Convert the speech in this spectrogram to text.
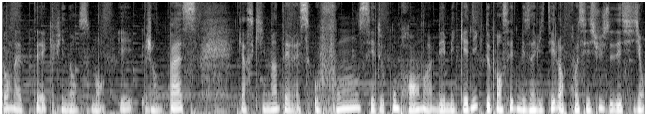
dans la tech, financement et j'en passe. Car ce qui m'intéresse au fond, c'est de comprendre les mécaniques de pensée de mes invités, leur processus de décision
